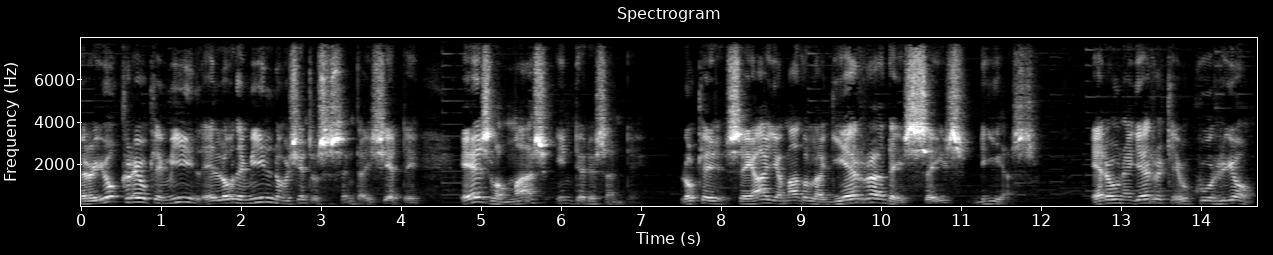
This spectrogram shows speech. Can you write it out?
Pero yo creo que mil, lo de 1967 es lo más interesante, lo que se ha llamado la guerra de seis días. Era una guerra que ocurrió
